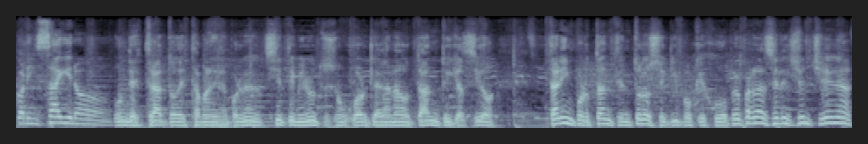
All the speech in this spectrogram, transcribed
Con Inzaghi no. un destrato de esta manera. Poner siete minutos a un jugador que ha ganado tanto y que ha sido tan importante en todos los equipos que jugó. Pero para la selección chilena,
